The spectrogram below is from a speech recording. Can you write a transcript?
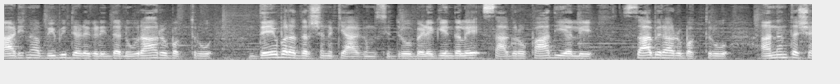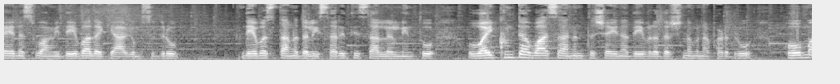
ನಾಡಿನ ವಿವಿಧೆಡೆಗಳಿಂದ ನೂರಾರು ಭಕ್ತರು ದೇವರ ದರ್ಶನಕ್ಕೆ ಆಗಮಿಸಿದ್ರು. ಬೆಳಗ್ಗೆಯಿಂದಲೇ ಸಾಗರೋಪಾದಿಯಲ್ಲಿ ಸಾವಿರಾರು ಭಕ್ತರು ಅನಂತ ಶಯನ ಸ್ವಾಮಿ ದೇವಾಲಯಕ್ಕೆ ಆಗಮಿಸಿದ್ರು. ದೇವಸ್ಥಾನದಲ್ಲಿ ಸರತಿ ಸಾಲಲ್ಲಿ ನಿಂತು ವೈಕುಂಠ ವಾಸ ಅನಂತ ಶಯನ ದೇವರ ದರ್ಶನವನ್ನು ಪಡೆದರು. ಹೋಮ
